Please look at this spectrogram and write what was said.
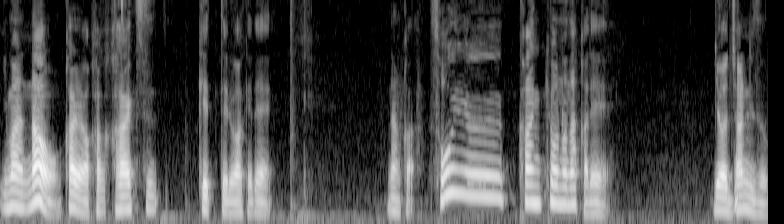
今なお彼らは輝き続けてるわけでなんかそういう環境の中でじゃあジャニーズが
